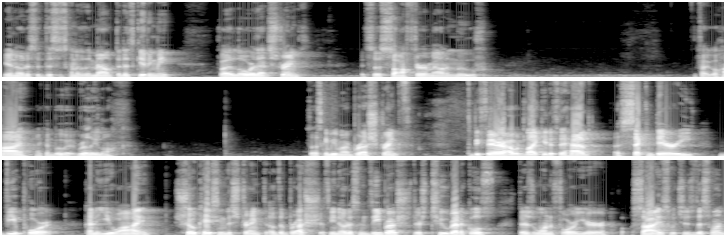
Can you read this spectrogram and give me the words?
you'll notice that this is kind of the amount that it's giving me. If I lower that strength, it's a softer amount of move. If I go high, I can move it really long. So that's gonna be my brush strength. To be fair, I would like it if they had a secondary viewport kind of UI showcasing the strength of the brush. If you notice in ZBrush, there's two reticles. There's one for your size, which is this one,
